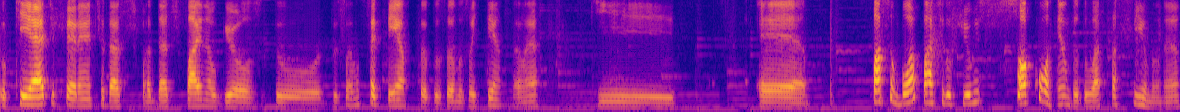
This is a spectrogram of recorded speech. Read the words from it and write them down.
O que é diferente das, das Final Girls do, dos anos 70, dos anos 80, né? Que é, passam boa parte do filme só correndo do assassino, né?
